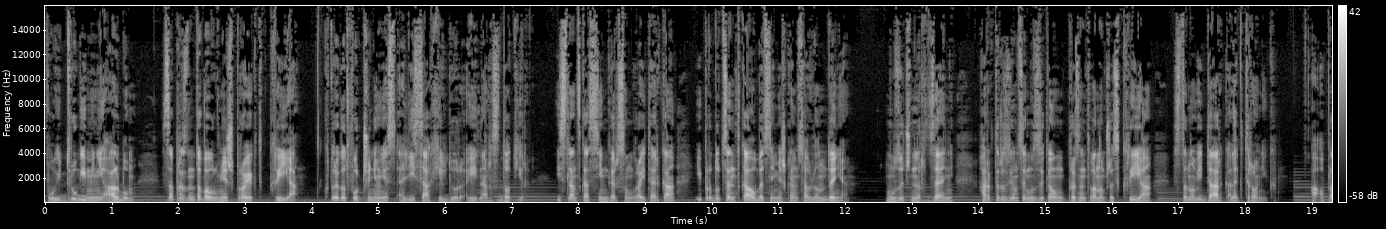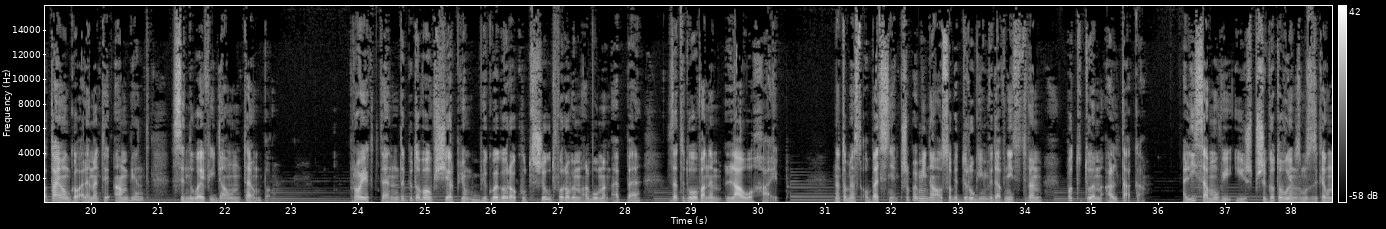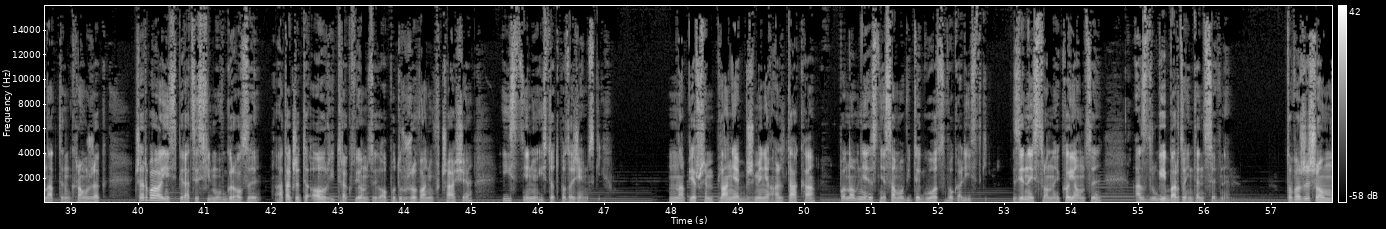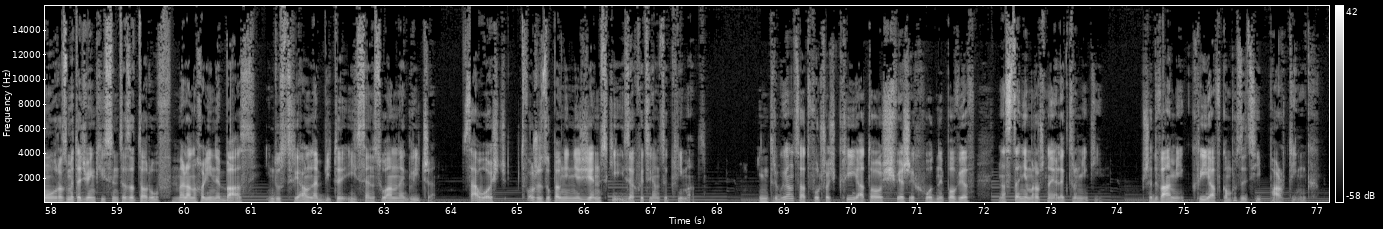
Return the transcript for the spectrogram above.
Swój drugi mini-album zaprezentował również projekt Kria, którego twórczynią jest Elisa Hildur Einarsdottir, islandzka singer-songwriterka i producentka obecnie mieszkająca w Londynie. Muzyczny rdzeń, charakteryzujący muzykę prezentowaną przez Kria, stanowi dark electronic, a oplatają go elementy ambient, synthwave i down tempo. Projekt ten debiutował w sierpniu ubiegłego roku trzyutworowym albumem EP zatytułowanym Lao Hype. Natomiast obecnie przypomina o sobie drugim wydawnictwem pod tytułem Altaka. Elisa mówi, iż przygotowując muzykę na ten krążek, czerpała inspirację z filmów grozy, a także teorii traktujących o podróżowaniu w czasie i istnieniu istot pozaziemskich. Na pierwszym planie brzmienia Altaka ponownie jest niesamowity głos wokalistki. Z jednej strony kojący, a z drugiej bardzo intensywny. Towarzyszą mu rozmyte dźwięki syntezatorów, melancholijny bas, industrialne bity i sensualne glicze. Całość tworzy zupełnie nieziemski i zachwycający klimat. Intrygująca twórczość Kria to świeży, chłodny powiew na scenie mrocznej elektroniki. Przed Wami Kria w kompozycji Parting.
